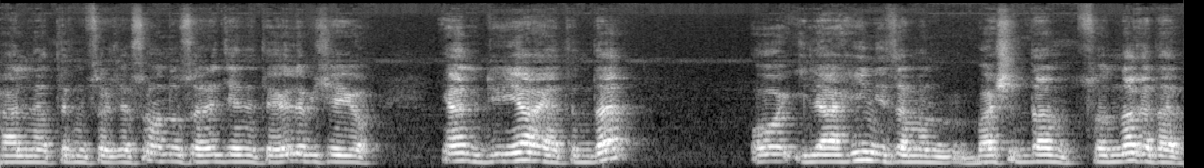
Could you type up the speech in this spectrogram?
halini hatırını soracaksın. Ondan sonra cennete öyle bir şey yok. Yani dünya hayatında o ilahi nizamın başından sonuna kadar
